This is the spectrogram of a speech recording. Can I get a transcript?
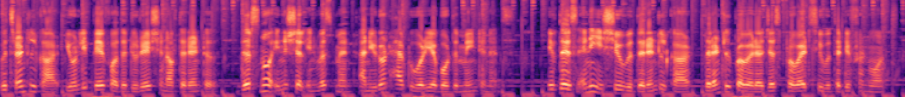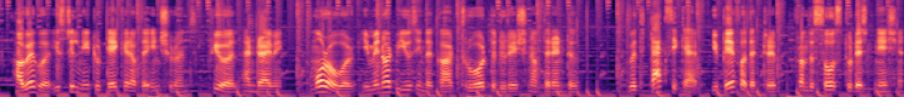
With rental car, you only pay for the duration of the rental. There's no initial investment and you don't have to worry about the maintenance. If there is any issue with the rental car, the rental provider just provides you with a different one. However, you still need to take care of the insurance, fuel and driving. Moreover, you may not be using the car throughout the duration of the rental. With taxi cab, you pay for the trip from the source to destination.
